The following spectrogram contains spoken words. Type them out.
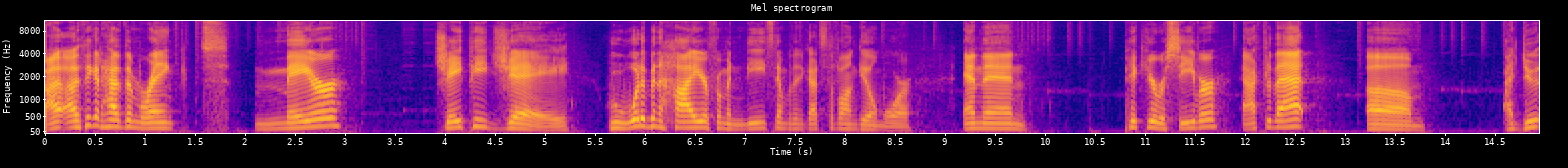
I I think I'd have them ranked Mayer, JPJ, who would have been higher from a need standpoint than you got Stephon Gilmore, and then pick your receiver after that. Um, I do.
